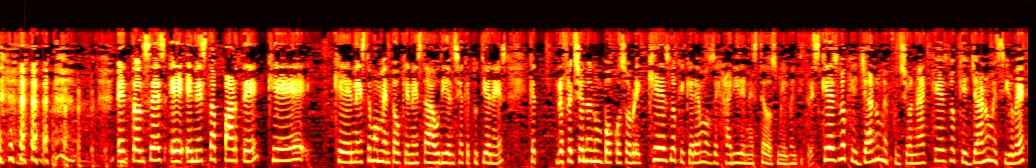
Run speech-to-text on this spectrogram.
Entonces, eh, en esta parte que que en este momento, que en esta audiencia que tú tienes, que reflexionen un poco sobre qué es lo que queremos dejar ir en este 2023, qué es lo que ya no me funciona, qué es lo que ya no me sirve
